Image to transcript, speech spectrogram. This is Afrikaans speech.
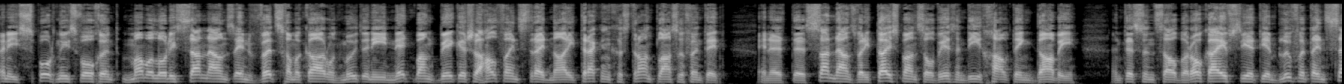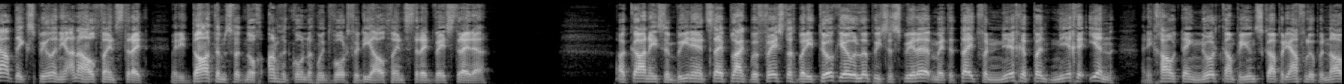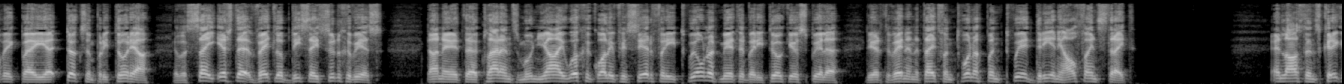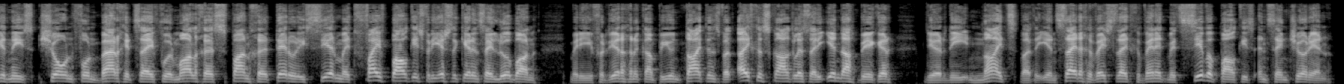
In die sportnuus volgend, Mamelodi Sundowns en Wits gaan mekaar ontmoet in die Nedbank beker se halffinalestryd na die trekking gisterand plaasgevind het. En dit is Sundowns wat die tuisspan sal wees in die Gauteng derby. Intussen sal Baroka FC teen Bloemfontein Celtic speel in die ander halffinalestryd met die datums wat nog aangekondig moet word vir die halffinalestryd wedstryde. Akani Simbine het sy plek bevestig by die Tokyo Olimpiese spele met 'n tyd van 9.91 in die Gauteng Noordkampioenskap die afgelope naweek by eh, Tuks in Pretoria. Dit was sy eerste wedloop die seisoen gewees. Dan het eh, Clarence Munyai ook gekwalifiseer vir die 200 meter by die Tokyo spele deur te wen in 'n tyd van 20.23 in die halffinalestryd. En laastens cricketnuus, Sean von Berg het sy voormalige span geterroriseer met 5 paaltjies vir die eerste keer in sy loopbaan met die verdedigende kampioen Titans wat uitgeskakel is uit die eendagbeker deur die Knights wat 'n een eensydige wedstryd gewen het met 7 paaltjies in Centurion.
